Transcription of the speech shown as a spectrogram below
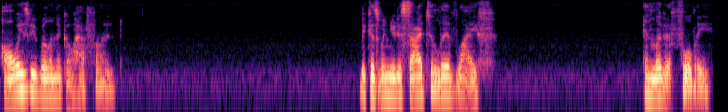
always be willing to go have fun. Because when you decide to live life and live it fully,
